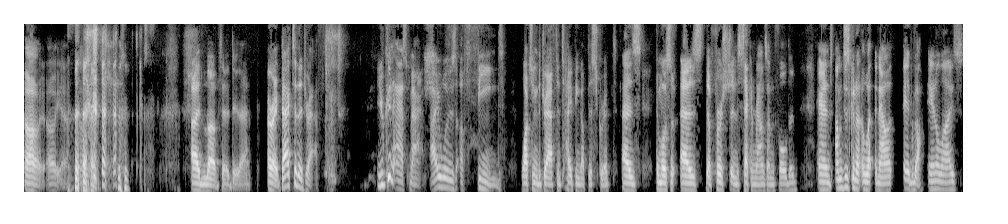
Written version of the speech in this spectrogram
Oh, oh yeah. Oh, I'd love to do that. All right, back to the draft. You can ask Matt. I was a fiend watching the draft and typing up the script as the most as the first and the second rounds unfolded, and I'm just gonna ele- anal- eh, blah, analyze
